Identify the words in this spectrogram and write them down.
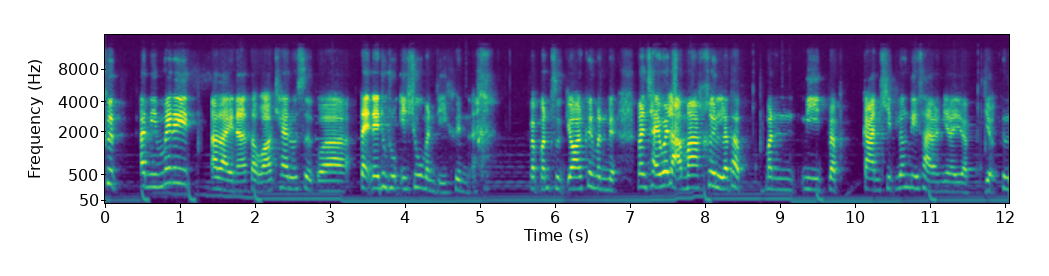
คืออันนี้ไม่ได้อะไรนะ แต่ว่าแค่รู้สึกว่าแต่ในทุกๆอิชชูมันดีขึ้นแบบมันสุดยอดขึ้นมันมันใช้เวลามากขึ้นแล้วแบบมันมีแบบ การคิดเรื่องดีไซน์มันมีอะไรแบบเยอะขึ้น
